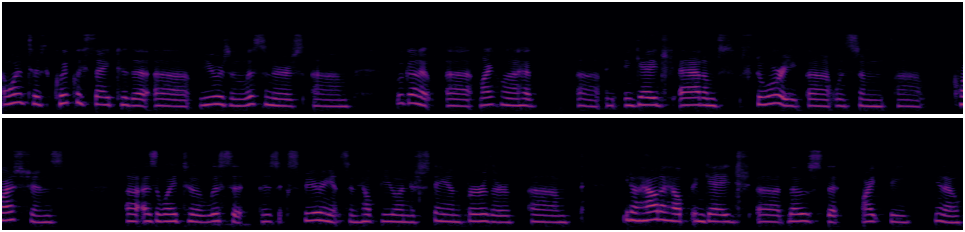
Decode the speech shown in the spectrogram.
I wanted to quickly say to the uh, viewers and listeners, um, we're going to, uh, Michael and I have uh, engaged Adam's story uh, with some uh, questions uh, as a way to elicit his experience and help you understand further, um, you know, how to help engage those that might be, you know,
